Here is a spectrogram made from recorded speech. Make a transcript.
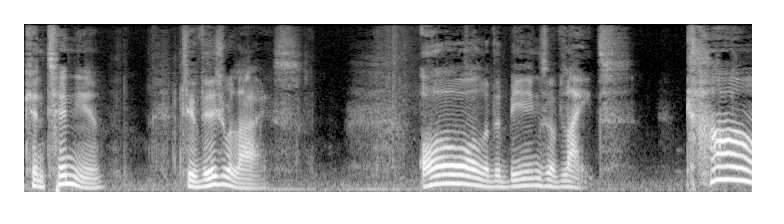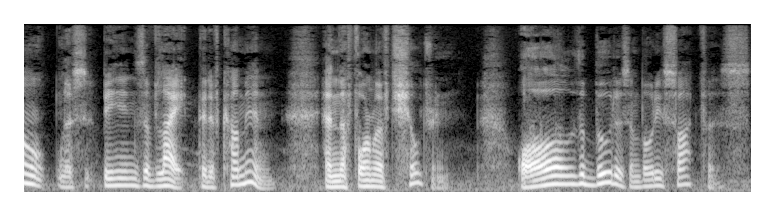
Continue to visualize all of the beings of light countless beings of light that have come in in the form of children. all the Buddhas and Bodhisattvas,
